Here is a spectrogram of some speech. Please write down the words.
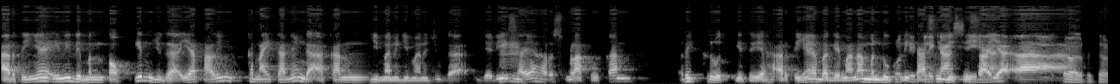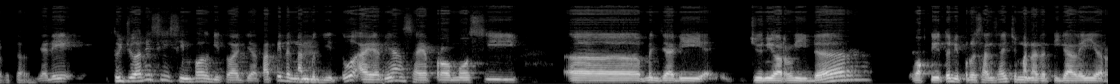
Artinya ini dimentokin juga ya paling kenaikannya nggak akan gimana-gimana juga. Jadi mm -mm. saya harus melakukan rekrut gitu ya. Artinya yeah. bagaimana menduplikasi bisnis ya. saya. Ah. Betul, betul, betul. Jadi tujuannya sih simpel gitu aja. Tapi dengan mm. begitu akhirnya saya promosi uh, menjadi junior leader. Waktu itu di perusahaan saya cuma ada tiga layer,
